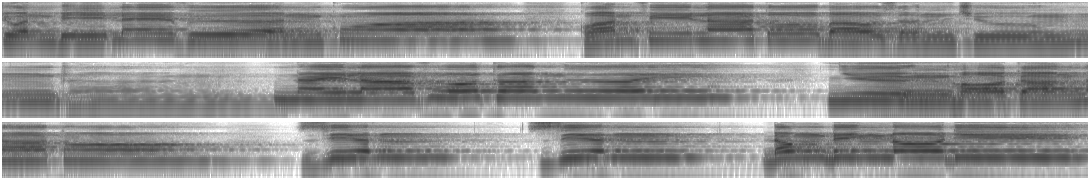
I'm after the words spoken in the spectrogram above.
chuẩn bị lễ vườn qua. Quan phi la tô bao dần chúng rằng, này là vua các ngươi nhưng họ càng la to, giết giết đóng đinh nó đi.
